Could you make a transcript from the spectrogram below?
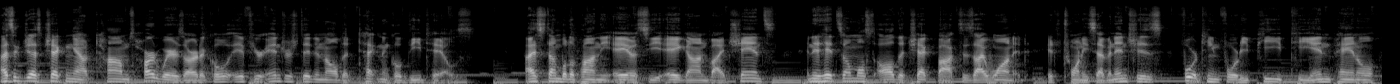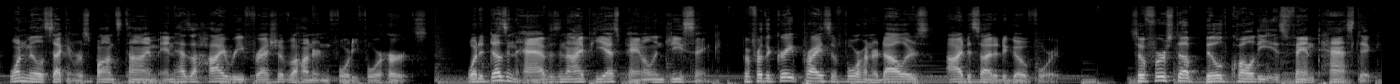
I suggest checking out Tom's Hardware's article if you're interested in all the technical details. I stumbled upon the AOC Agon by chance, and it hits almost all the checkboxes I wanted. It's 27 inches, 1440p TN panel, 1 millisecond response time, and has a high refresh of 144 Hz. What it doesn't have is an IPS panel and G-Sync, but for the great price of $400, I decided to go for it. So first up, build quality is fantastic.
